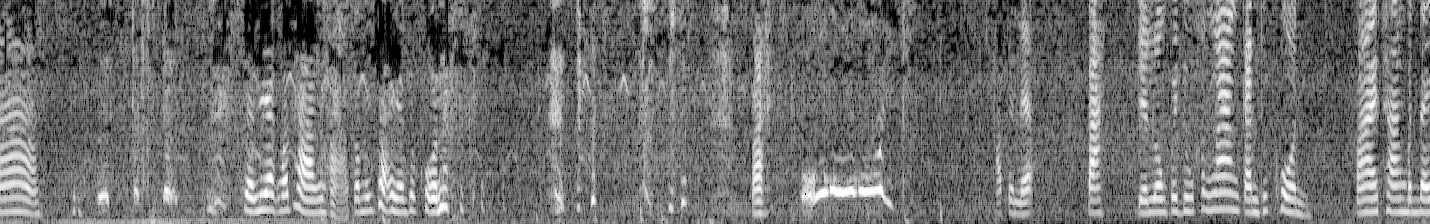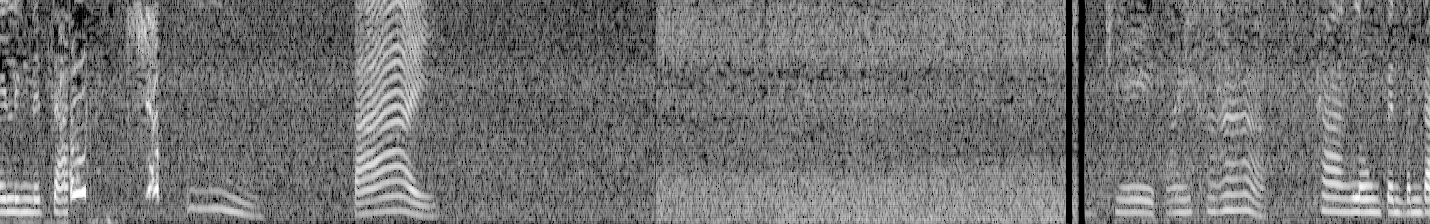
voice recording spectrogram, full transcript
อ่า จะเรียกว่าทางหาก็ไม่ใช่นะทุกคน ไป โอ้ยพับไปแล้ว ไป เดี๋ยวลงไปดูข้างล่างกันทุกคน ปลายทางบันไดลิงเลยจ้าชับอืมไป โอเค ไปค่ะ ทางล ลง เป็นบันได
